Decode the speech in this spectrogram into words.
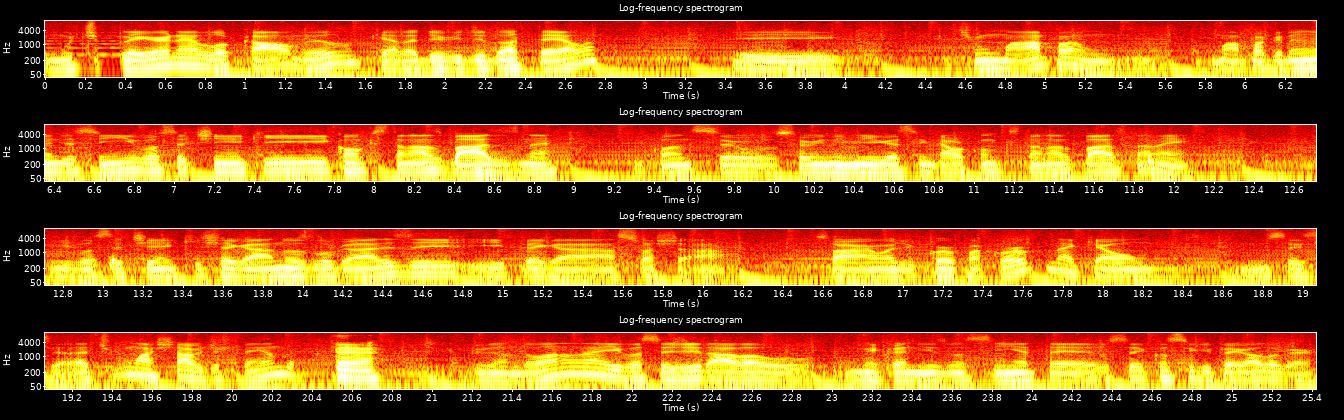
multiplayer, né? Local mesmo, que era dividido a tela. E tinha um mapa, um, mapa grande assim, e você tinha que ir conquistando as bases, né? Enquanto seu, seu inimigo assim tava conquistando as bases também. E você tinha que chegar nos lugares e, e pegar a sua, a sua arma de corpo a corpo, né? Que é um. Não sei se era tipo uma chave de fenda É. grandona, né? E você girava o, o mecanismo assim até você conseguir pegar o lugar.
